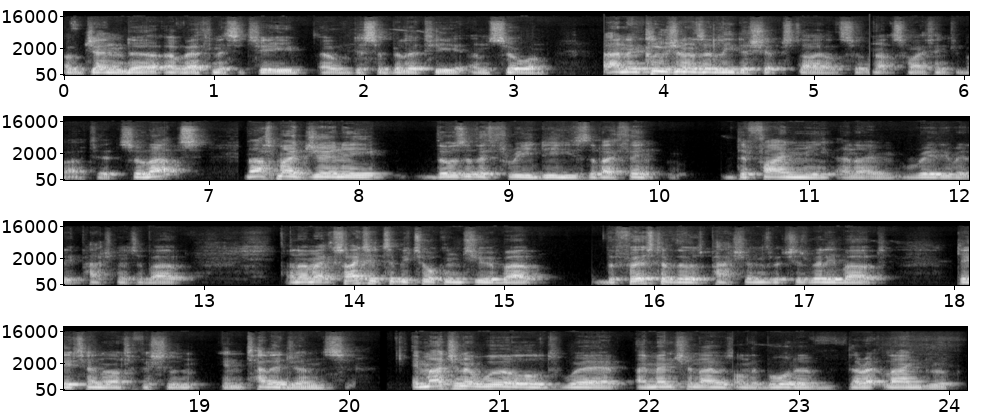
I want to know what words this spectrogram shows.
of gender, of ethnicity, of disability, and so on. And inclusion is a leadership style. So that's how I think about it. So that's that's my journey those are the three Ds that I think define me and I'm really, really passionate about. And I'm excited to be talking to you about the first of those passions, which is really about data and artificial intelligence. Imagine a world where I mentioned I was on the board of Direct Line Group.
